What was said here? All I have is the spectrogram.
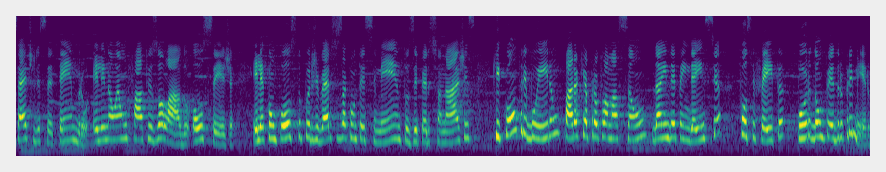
7 de setembro, ele não é um fato isolado, ou seja, ele é composto por diversos acontecimentos e personagens que contribuíram para que a proclamação da independência fosse feita por Dom Pedro I.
